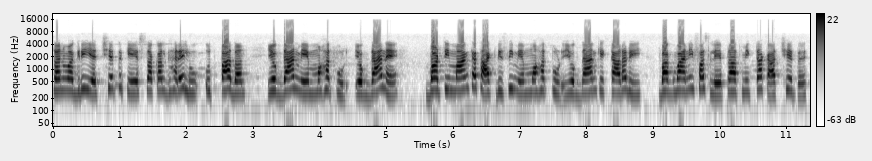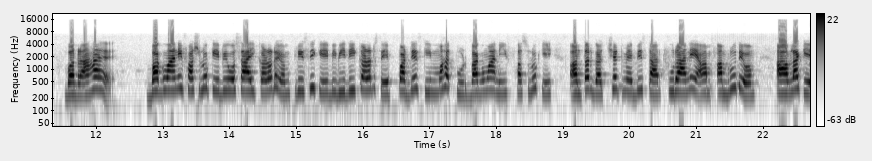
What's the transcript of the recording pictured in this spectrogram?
संवग्रीय क्षेत्र के सकल घरेलू उत्पादन योगदान में महत्वपूर्ण योगदान है। बढ़ती मांग तथा कृषि में महत्वपूर्ण योगदान के कारण ही बागवानी फ़सलें प्राथमिकता का क्षेत्र बन रहा है। बागवानी फ़सलों के व्यवसायीकरण एवं कृषि के विविधीकरण से प्रदेश की महत्वपूर्ण बागवानी फ़सलों के अंतर्गत क्षेत्र में विस्तार, पुराने अमरूद एवं आंवला के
